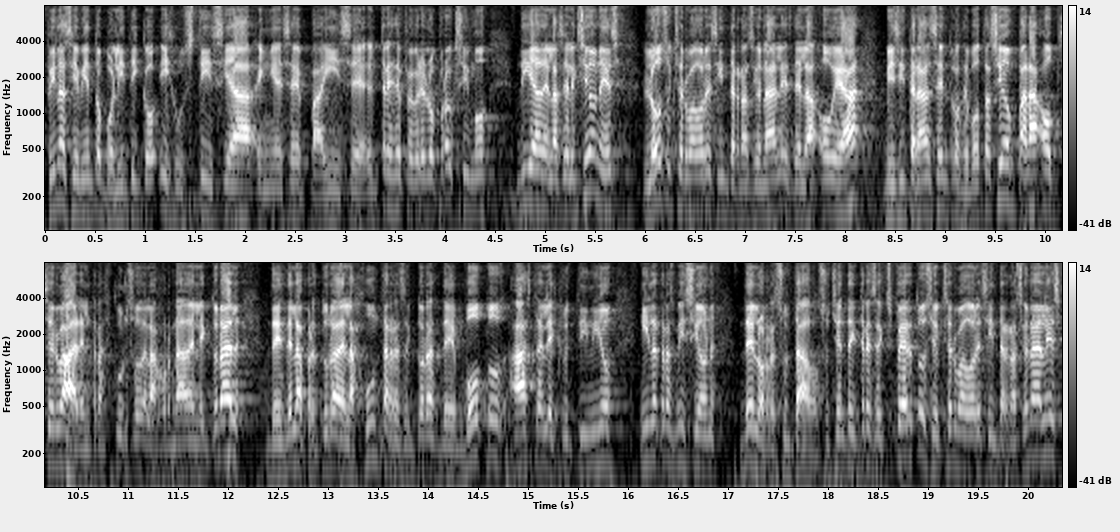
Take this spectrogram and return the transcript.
financiamiento político y justicia en ese país. El 3 de febrero próximo, día de las elecciones, los observadores internacionales de la OEA visitarán centros de votación para observar el transcurso de la jornada electoral desde la apertura de las juntas receptoras de votos hasta el escrutinio y la transmisión de los resultados. 83 expertos y observadores internacionales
